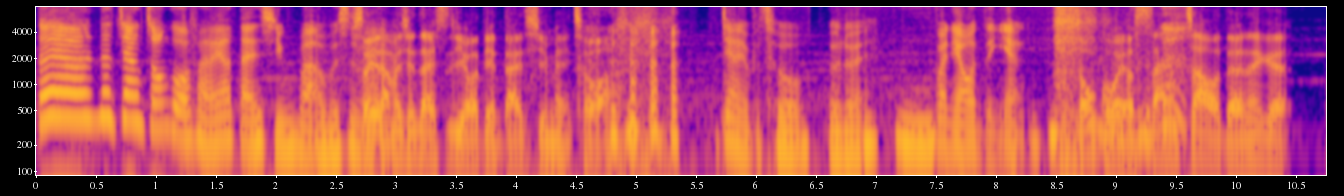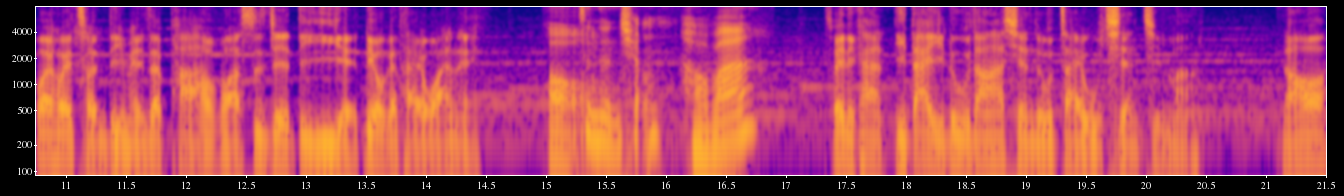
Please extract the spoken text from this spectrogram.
对啊，那这样中国反而要担心吧，不是吗？所以他们现在是有点担心，没错啊，这样也不错，对不对？嗯，不然你要我怎样？中国有三兆的那个外汇存底，没在怕，好吧？世界第一耶，六个台湾哎，哦，真的很强，好吧？所以你看，“一带一路”让它陷入债务陷阱嘛，然后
